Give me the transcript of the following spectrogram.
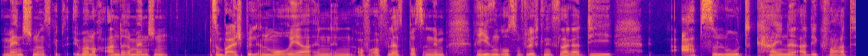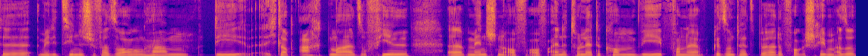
Menschen und es gibt immer noch andere Menschen, zum Beispiel in Moria, in, in, auf, auf Lesbos, in dem riesengroßen Flüchtlingslager, die absolut keine adäquate medizinische Versorgung haben, die, ich glaube, achtmal so viel äh, Menschen auf, auf eine Toilette kommen, wie von der Gesundheitsbehörde vorgeschrieben. Also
